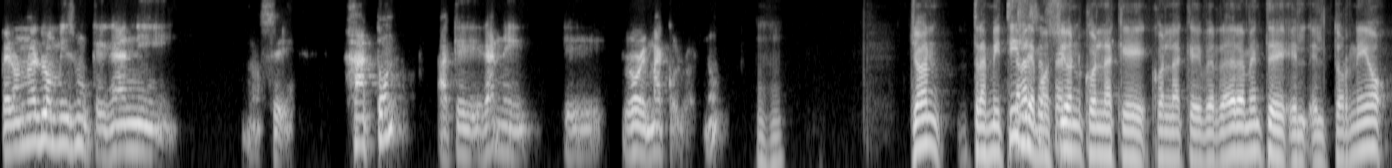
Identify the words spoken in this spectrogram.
pero no es lo mismo que gane, no sé, Hatton a que gane eh, Rory McIlroy, ¿no? John, transmitir la emoción con la, que, con la que verdaderamente el, torneo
